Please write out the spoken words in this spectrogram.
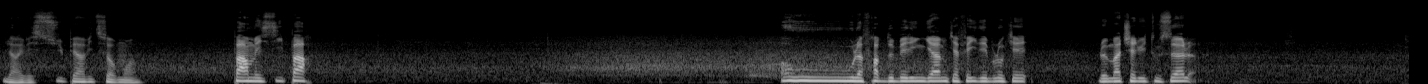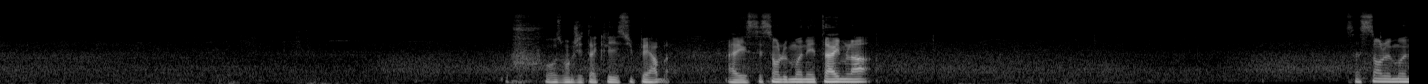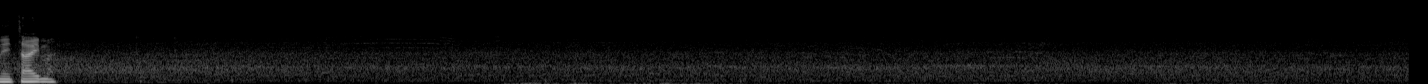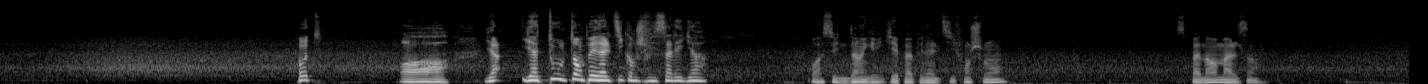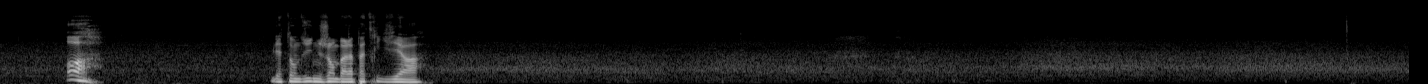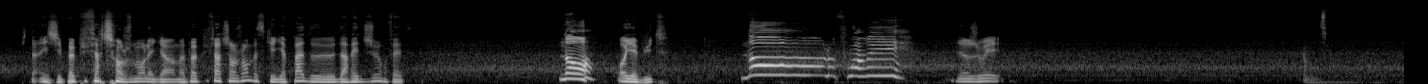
Il est arrivé super vite sur moi. Pars, Messi, pars. Oh, la frappe de Bellingham qui a failli débloquer le match à lui tout seul. heureusement que j'ai taclé, superbe. Allez, c'est sans le money time là. Ça sent le money time. Faute. Oh, il y a, tout le temps penalty quand je fais ça, les gars. Oh, c'est une dinguerie qui est pas penalty, franchement. C'est pas normal, ça. Oh Il a tendu une jambe à la Patrick Vieira. Putain, j'ai pas pu faire de changement, les gars. On n'a pas pu faire de changement parce qu'il n'y a pas d'arrêt de, jeu, en fait. Non Oh, il y a but. Non L'enfoiré Bien joué.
